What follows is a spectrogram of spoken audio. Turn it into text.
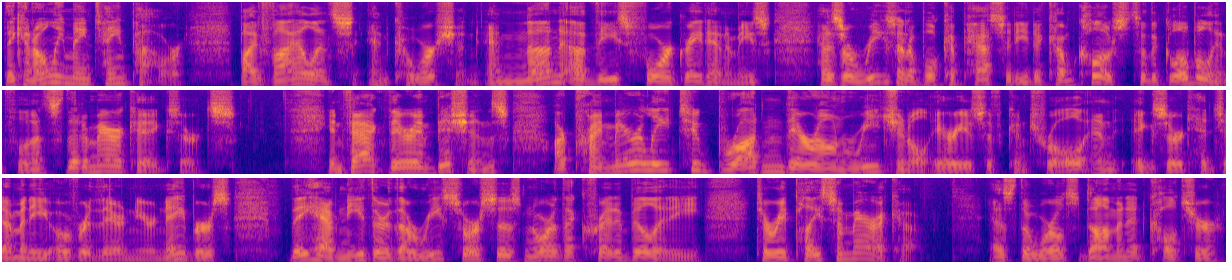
They can only maintain power by violence and coercion, and none of these four great enemies has a reasonable capacity to come close to the global influence that America exerts. In fact, their ambitions are primarily to broaden their own regional areas of control and exert hegemony over their near neighbors. They have neither the resources nor the credibility to replace America as the world's dominant culture,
